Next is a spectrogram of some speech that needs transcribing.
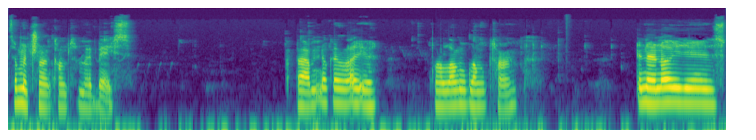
someone trying to come to my base. But I'm not gonna let you for a long, long time. And I know it is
